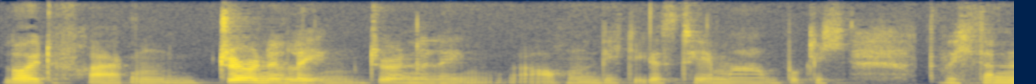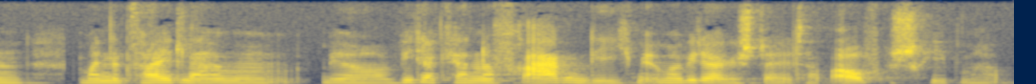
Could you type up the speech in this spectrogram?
Leute fragen. Journaling, Journaling war auch ein wichtiges Thema. Wirklich, wo ich dann meine Zeit lang mir wiederkehrende Fragen, die ich mir immer wieder gestellt habe, aufgeschrieben habe.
